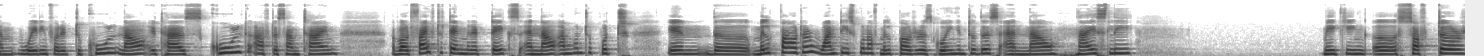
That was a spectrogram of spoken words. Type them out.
am waiting for it to cool. Now it has cooled after some time about 5 to 10 minute takes and now i'm going to put in the milk powder. One teaspoon of milk powder is going into this and now nicely making a softer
